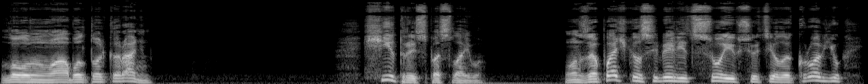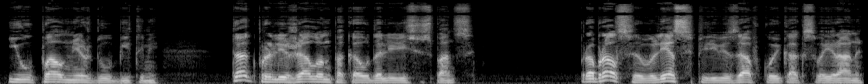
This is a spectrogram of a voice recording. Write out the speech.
Лолануа был только ранен. Хитрость спасла его. Он запачкал себе лицо и все тело кровью и упал между убитыми. Так пролежал он, пока удалились испанцы. Пробрался в лес, перевязав кое-как свои раны,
